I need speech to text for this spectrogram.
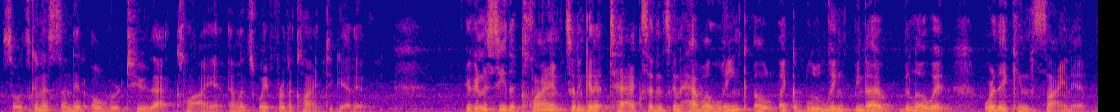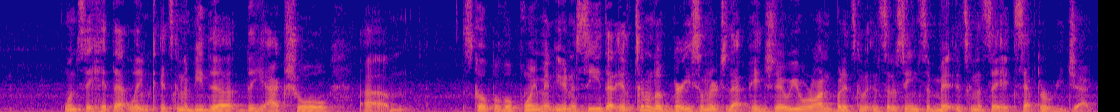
So it's going to send it over to that client, and let's wait for the client to get it. You're going to see the client's going to get a text, and it's going to have a link, a, like a blue link below, it, where they can sign it. Once they hit that link, it's going to be the the actual um, scope of appointment, you're going to see that it's going to look very similar to that page that we were on, but it's going to, instead of saying submit, it's going to say accept or reject.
